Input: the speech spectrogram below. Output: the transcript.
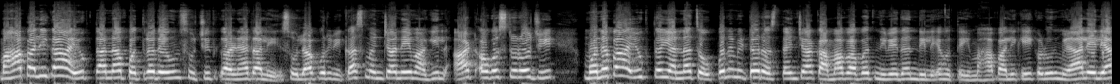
महापालिका आयुक्तांना पत्र देऊन सूचित करण्यात आले. सोलापूर विकास मंचाने मागील आठ ऑगस्ट रोजी मनपा आयुक्त यांना चौपन्न मीटर रस्त्यांच्या कामाबाबत निवेदन दिले होते. महापालिकेकडून मिळालेल्या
